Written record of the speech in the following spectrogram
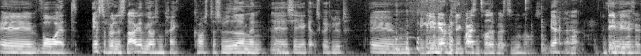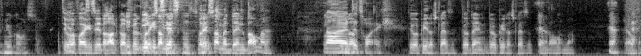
øh, hvor at efterfølgende snakkede vi også omkring kost og så videre, men mm. øh, så jeg gad sgu ikke lytte. Øh, Vi kan lige nævne, at du fik faktisk en tredje plads til Newcomers. ja. Ja. DBFF Newcomers. Det var Ja. faktisk et ret godt felt. Var det ikke ikke sammen med, testet var det ikke sammen med Daniel Baumann? Ja. Nej, det tror jeg ikke. Det var Peters klasse. Det var, Dan, det var Peters klasse, Daniel Ja. Baumann var. Ja. ja okay.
